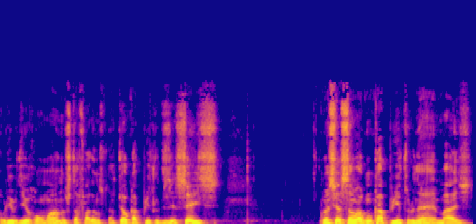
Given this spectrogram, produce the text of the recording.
o livro de Romanos está falando até o capítulo 16 com exceção de algum capítulo, né, mas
